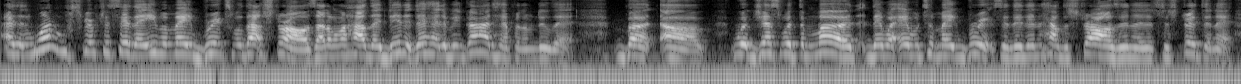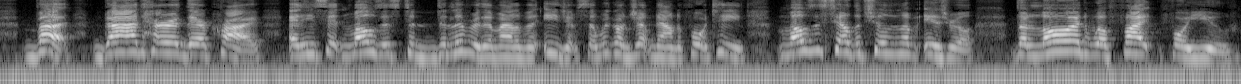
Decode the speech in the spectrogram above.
and one scripture said they even made bricks without straws. I don't know how they did it. They had to be god helping them do that. But uh with just with the mud, they were able to make bricks, and they didn't have the straws in it to strengthen it. But God heard their cry, and He sent Moses to deliver them out of Egypt. So we're going to jump down to 14. Moses tell the children of Israel, "The Lord will fight for you.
